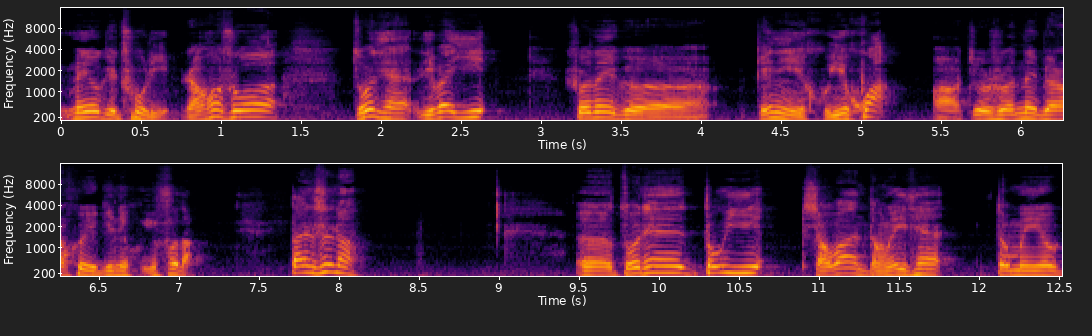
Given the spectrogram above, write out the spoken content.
没有给处理，然后说昨天礼拜一说那个给你回话啊，就是说那边会给你回复的，但是呢，呃，昨天周一小万等了一天都没有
